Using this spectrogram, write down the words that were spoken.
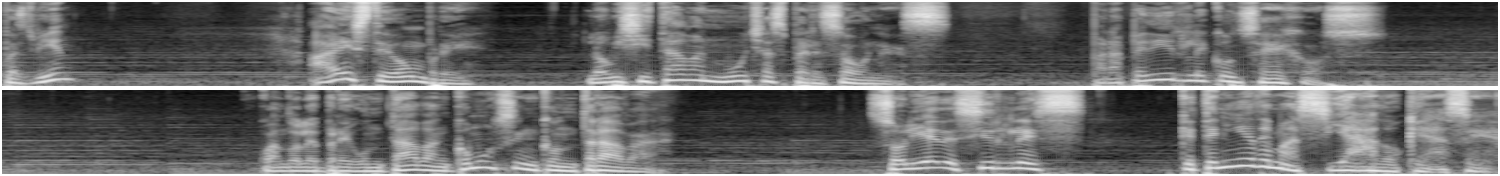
Pues bien, a este hombre lo visitaban muchas personas para pedirle consejos. Cuando le preguntaban cómo se encontraba, solía decirles que tenía demasiado que hacer.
